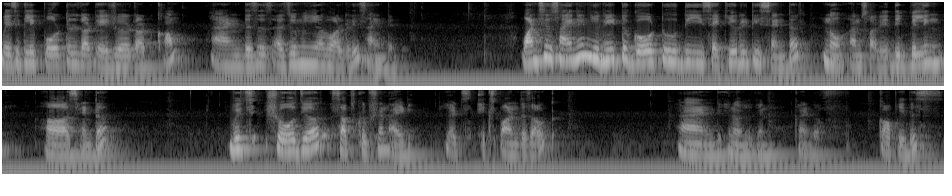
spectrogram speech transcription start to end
basically portal.azure.com. And this is assuming you have already signed in. Once you sign in, you need to go to the security center. No, I'm sorry, the billing uh, center which shows your subscription ID. Let's expand this out and you know you can kind of copy this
